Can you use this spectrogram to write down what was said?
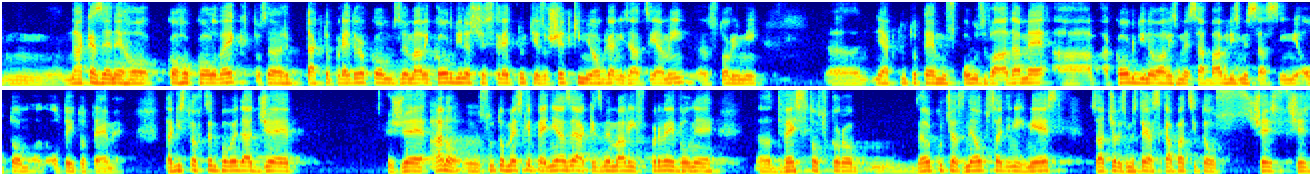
mm, nakazeného kohokoľvek. To znamená, že takto pred rokom sme mali koordinačné stretnutie so všetkými organizáciami, e, s ktorými e, nejak túto tému spolu zvládame a, a koordinovali sme sa, bavili sme sa s nimi o, tom, o tejto téme. Takisto chcem povedať, že, že áno, sú to mestské peniaze a keď sme mali v prvej vlne 200 e, skoro veľkú časť neobsadených miest, začali sme teraz s kapacitou 60,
